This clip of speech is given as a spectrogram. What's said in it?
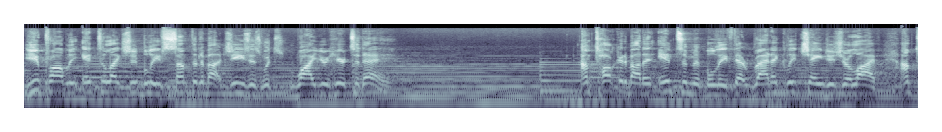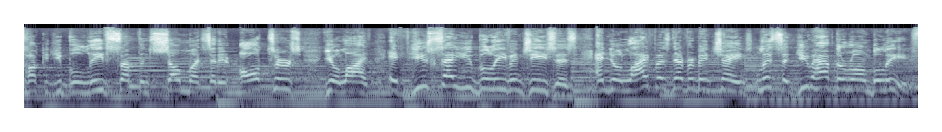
You probably intellectually believe something about Jesus, which why you're here today. I'm talking about an intimate belief that radically changes your life. I'm talking you believe something so much that it alters your life. If you say you believe in Jesus and your life has never been changed, listen, you have the wrong belief.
